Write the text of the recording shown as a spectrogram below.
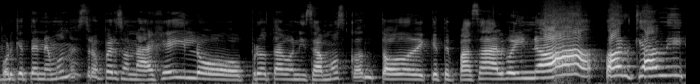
Porque tenemos nuestro personaje y lo protagonizamos con todo, de que te pasa algo y no, ¿por qué a mí?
